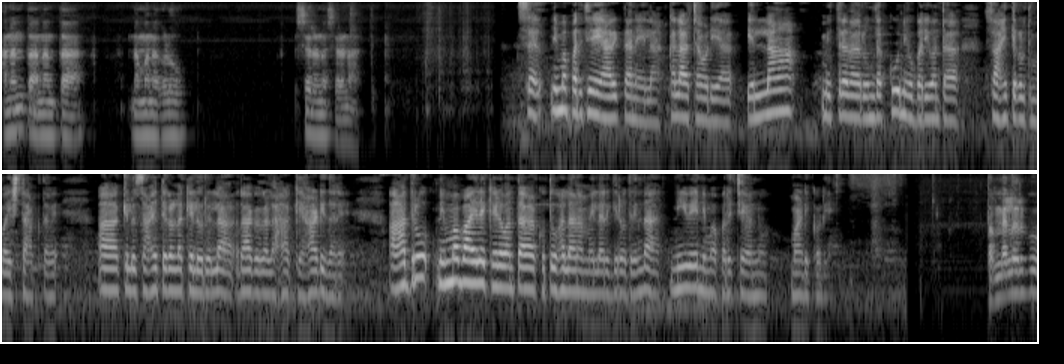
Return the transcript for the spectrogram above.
ಅನಂತ ಅನಂತ ನಮನಗಳು. ಶರಣ ಶರಣಾರ್ಥಿ. ಸರ್, ನಿಮ್ಮ ಪರಿಚಯ ಯಾರಿಗೆ ತಾನೇ ಇಲ್ಲ? ಕಲಾ ಚಾವಡಿಯ ಎಲ್ಲ ಮಿತ್ರರ ವೃಂದಕ್ಕೂ ನೀವು ಬರೆಯುವಂಥ ಸಾಹಿತ್ಯಗಳು ತುಂಬ ಇಷ್ಟ ಆಗ್ತವೆ. ಕೆಲವು ಸಾಹಿತ್ಯಗಳನ್ನ ಕೆಲವರೆಲ್ಲ ರಾಗಗಳ ಹಾಕಿ ಹಾಡಿದ್ದಾರೆ. ಆದರೂ ನಿಮ್ಮ ಬಾಯಲ್ಲೇ ಕೇಳುವಂಥ ಕುತೂಹಲ ನಮ್ಮೆಲ್ಲರಿಗಿರೋದ್ರಿಂದ ನೀವೇ ನಿಮ್ಮ ಪರಿಚಯವನ್ನು ಮಾಡಿಕೊಡಿ. ತಮ್ಮೆಲ್ಲರಿಗೂ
